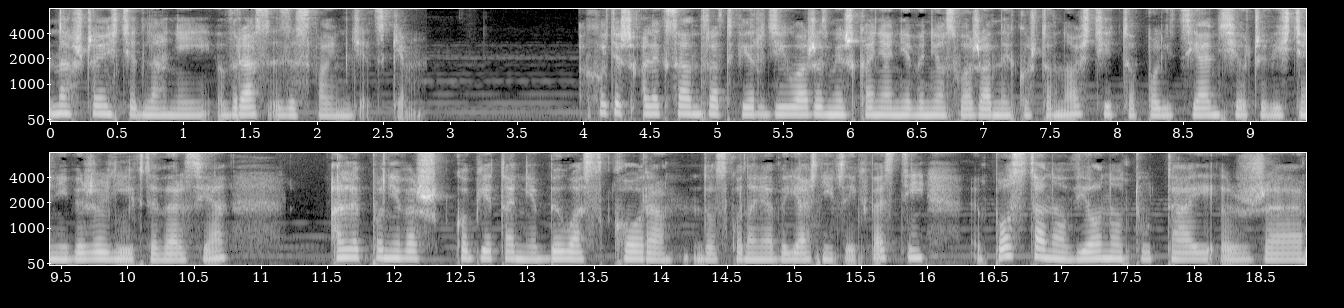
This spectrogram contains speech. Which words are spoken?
na szczęście dla niej wraz ze swoim dzieckiem. Chociaż Aleksandra twierdziła, że z mieszkania nie wyniosła żadnych kosztowności, to policjanci oczywiście nie wierzyli jej w tę wersję, ale ponieważ kobieta nie była skora do składania wyjaśnień w tej kwestii, postanowiono tutaj, że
